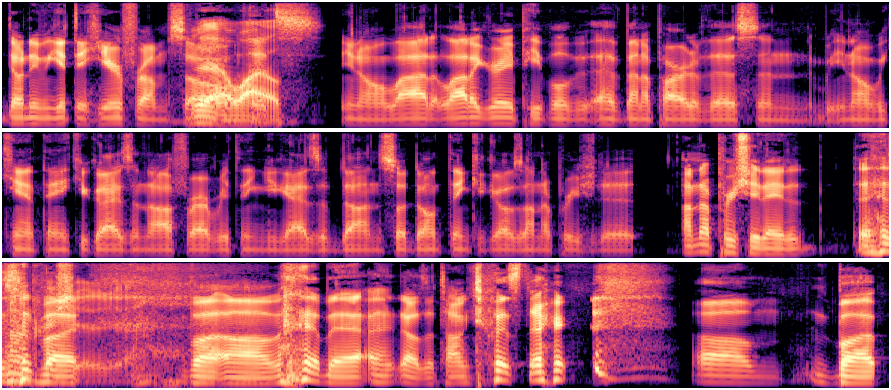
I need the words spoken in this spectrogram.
don't even get to hear from. So Yeah, wild. it's, You know, a lot, a lot of great people have been a part of this, and you know, we can't thank you guys enough for everything you guys have done. So don't think it goes unappreciated. Unappreciated, but yeah. but um, that that was a tongue twister. um, but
